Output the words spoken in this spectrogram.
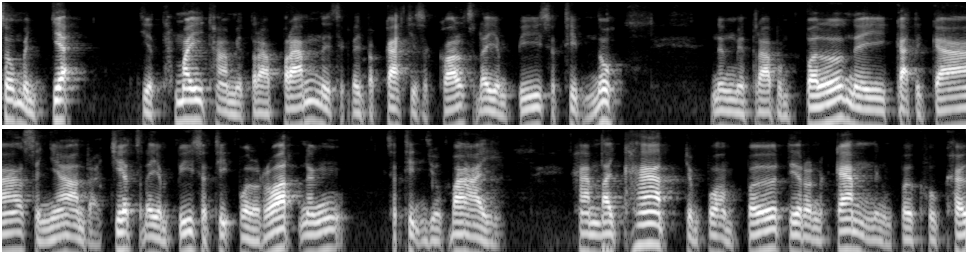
សូមបញ្ជាក់ជាថ្មីថាមាត្រា5នៃសេចក្តីប្រកាសជាសកល ស្តីអំពីសិទ្ធិមនុស្សនិងមាត្រា7នៃកតិកាសញ្ញាអន្តរជាតិស្តីអំពីសិទ្ធិពលរដ្ឋនិងសិទ្ធិនយោបាយហាមដាច់ខាត ចំពោះអំពើទារុណកម្មនិងអំពើឃោឃៅ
